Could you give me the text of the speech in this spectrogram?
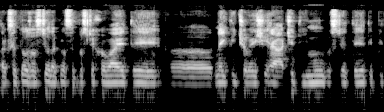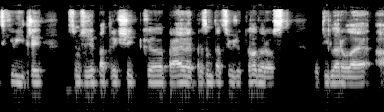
tak se toho zhostil, takhle se prostě chovají ty nejklíčovější hráči týmu, prostě ty typický lídři, Myslím si, že Patrik Šik eh, právě v reprezentaci už do toho dorost, do téhle role a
